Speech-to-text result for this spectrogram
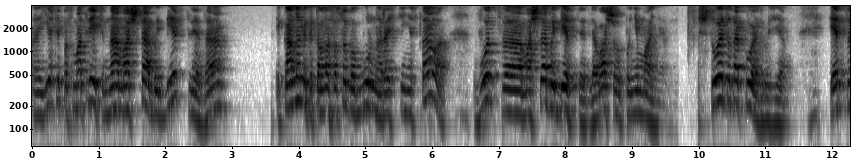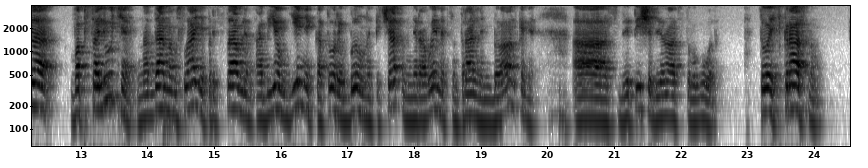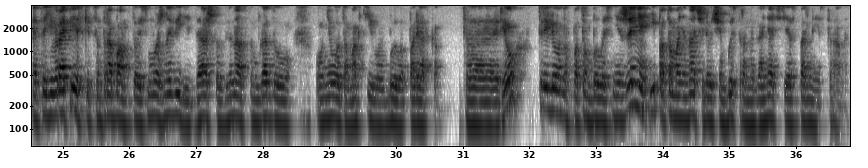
э, если посмотреть на масштабы бедствия, да, экономика-то у нас особо бурно расти не стала. Вот э, масштабы бедствия для вашего понимания. Что это такое, друзья? Это в абсолюте на данном слайде представлен объем денег, который был напечатан мировыми центральными банками а, с 2012 года. То есть красным это Европейский Центробанк, то есть можно видеть, да, что в 2012 году у него там активов было порядка 3 триллионов, потом было снижение, и потом они начали очень быстро нагонять все остальные страны.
